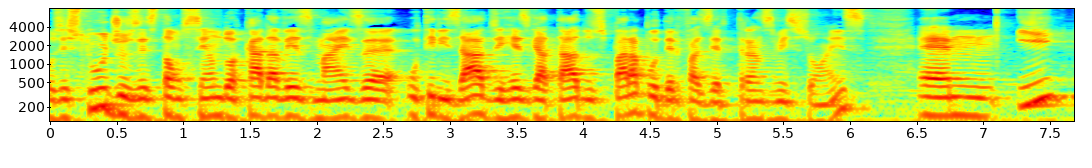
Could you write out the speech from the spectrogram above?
Os estúdios estão sendo cada vez mais é, utilizados e resgatados para poder fazer transmissões. É, e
